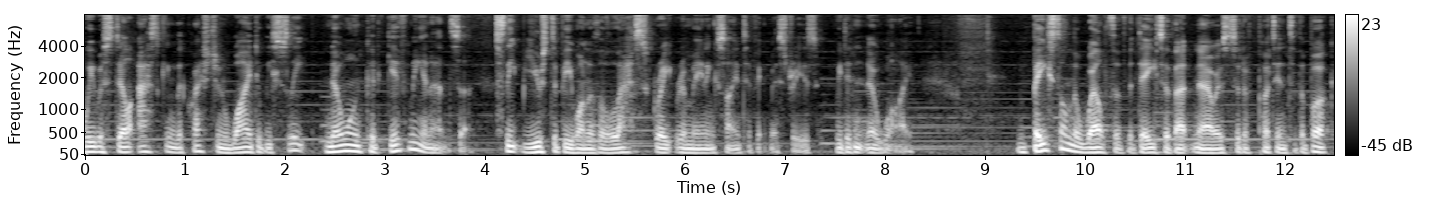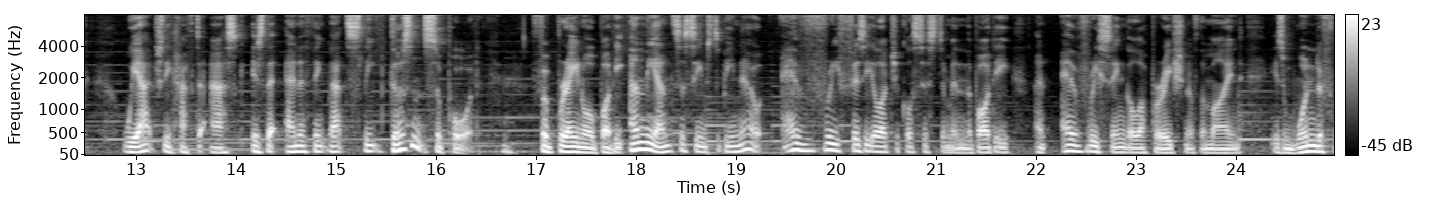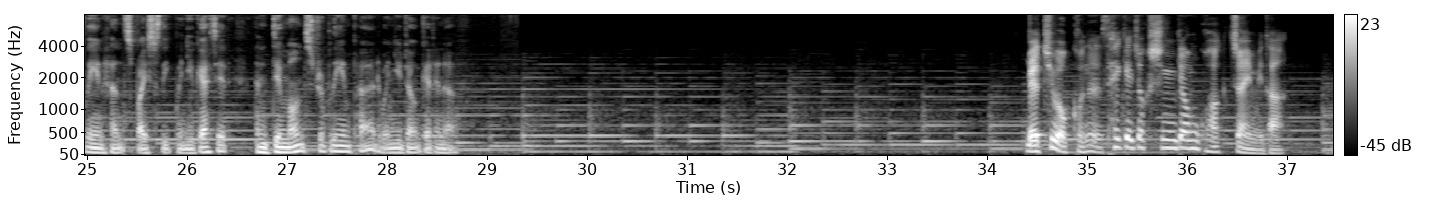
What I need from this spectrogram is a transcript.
we were still asking the question, why do we sleep? No one could give me an answer. Sleep used to be one of the last great remaining scientific mysteries. We didn't know why. Based on the wealth of the data that now is sort of put into the book, we actually have to ask is there anything that sleep doesn't support for brain or body? And the answer seems to be no. Every physiological system in the body and every single operation of the mind is wonderfully enhanced by sleep when you get it and demonstrably impaired when you don't get enough. 매튜 워커는 세계적 신경과학자입니다.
